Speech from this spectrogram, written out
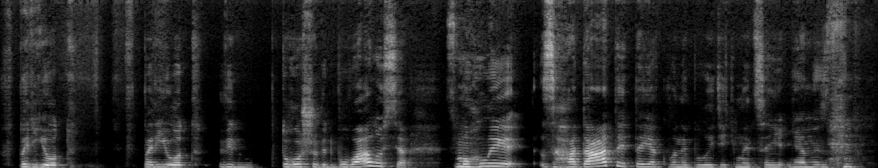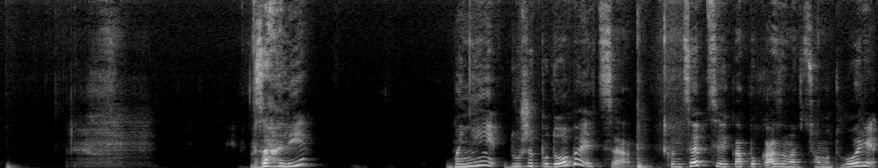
в період, в період від того, що відбувалося, змогли згадати те, як вони були дітьми. Це я- я не знаю. Взагалі, мені дуже подобається концепція, яка показана в цьому творі,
